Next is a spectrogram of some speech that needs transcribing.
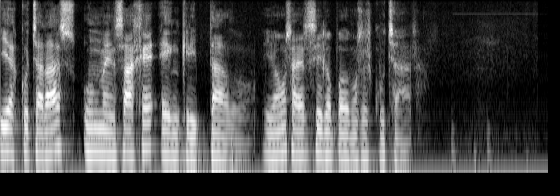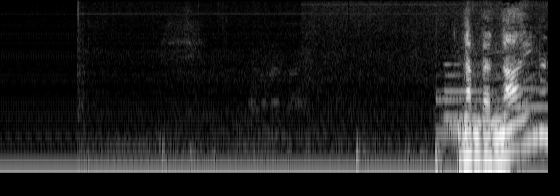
y escucharás un mensaje encriptado. Y vamos a ver si lo podemos escuchar. Number nine.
